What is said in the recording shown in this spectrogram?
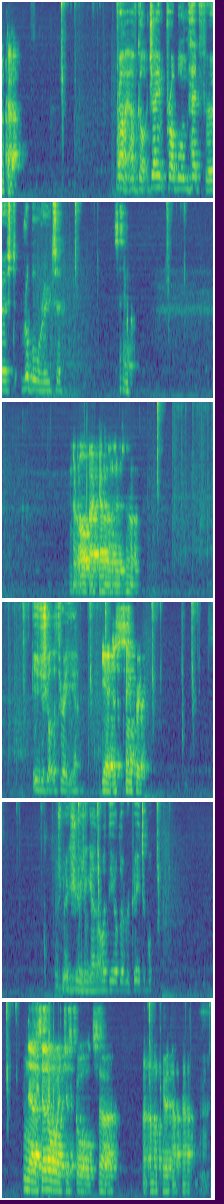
Okay. right, I've got giant problem, head first, rubble router. Same. They're all back out of their zone. You just got the three, yeah? Yeah, just the same three. Just make sure you didn't get that with the other repeatable. No, the other one was just gold, so I- I'm okay without that.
